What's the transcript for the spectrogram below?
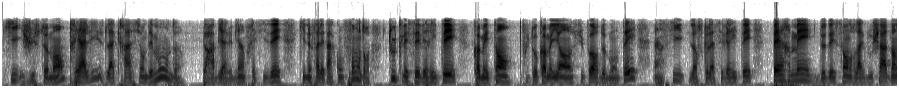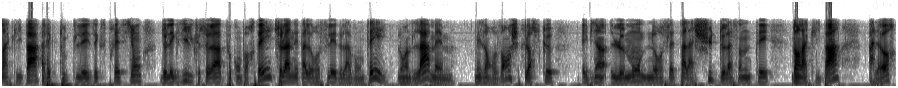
qui, justement, réalisent la création des mondes. Le rabbi avait bien précisé qu'il ne fallait pas confondre toutes les sévérités comme étant plutôt comme ayant un support de bonté. Ainsi, lorsque la sévérité permet de descendre la gdoucha dans la clipa avec toutes les expressions de l'exil que cela peut comporter, cela n'est pas le reflet de la bonté, loin de là même. Mais en revanche, lorsque eh bien, le monde ne reflète pas la chute de la sainteté dans la clipa, alors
